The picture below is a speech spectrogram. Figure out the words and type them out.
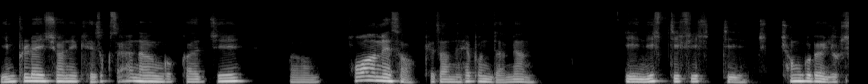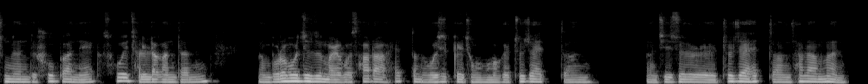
인플레이션이 계속 쌓여나간 것까지 어, 포함해서 계산을 해본다면 이 니프티 50, 1960년대 후반에 소위 잘 나간다는 어, 물어보지도 말고 사라 했던 50개 종목에 투자했던 어, 지수를 투자했던 사람은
